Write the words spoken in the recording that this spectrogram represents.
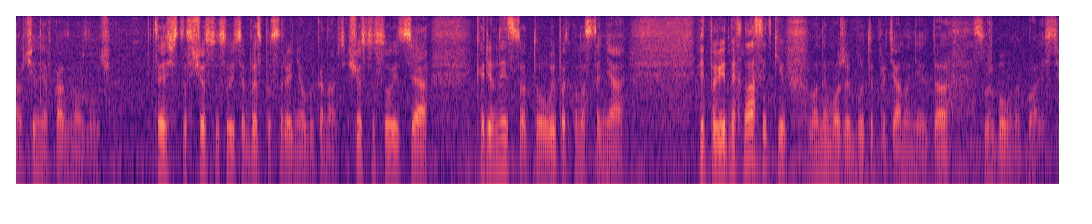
на вчинення вказаного злочину. Це що- стосується безпосереднього виконавця. Що стосується керівництва, то у випадку настання відповідних наслідків вони можуть бути притягнені до службової недбалості.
